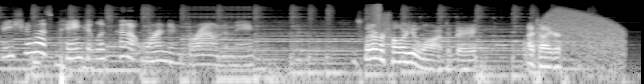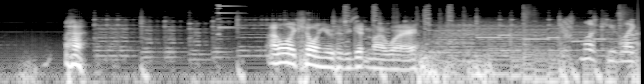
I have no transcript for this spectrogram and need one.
Are you sure that's pink? It looks kind of orange and brown to me. Whatever color you want it to be. Hi, Tiger. I'm only killing you because you get in my way. Look, he's like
